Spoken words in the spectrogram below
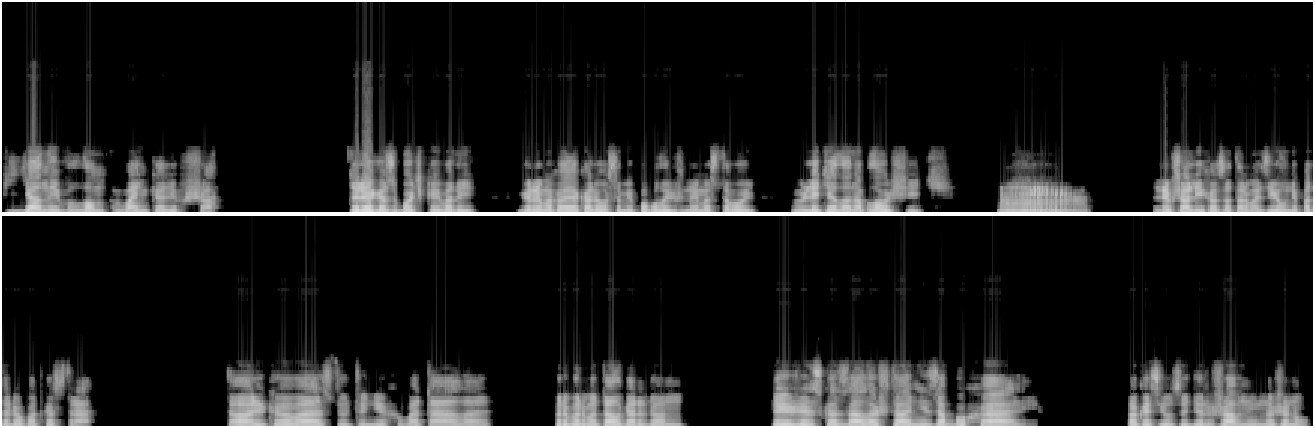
пьяный влом Ванька Левша. Телега с бочкой воды, громыхая колесами по булыжной мостовой, влетела на площадь. Брррр! Левша лихо затормозил неподалеку от костра. — Только вас тут и не хватало, — пробормотал Гордон. — Ты же сказала, что они забухали. Покосился державный на жену.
